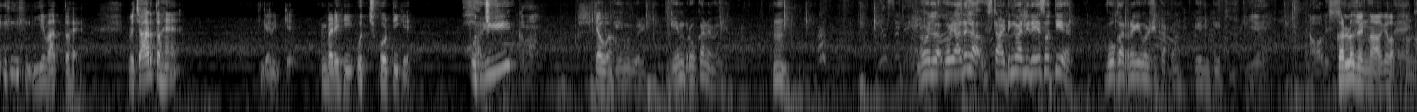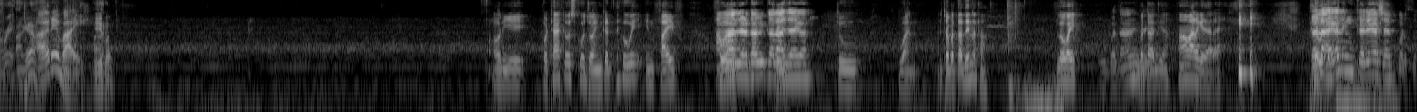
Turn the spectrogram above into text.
ये बात तो है। विचार तो हैं गरीब के बड़े ही उच्च कोटि के। भाई क्या हुआ? गेम गेम ब्रोकन है भाई। हम्म। वो वो याद है स्टार्टिंग वाली रेस होती है। वो करने की कोशिश कर रहा हूँ गेम की। कर लो जो इनमें आगे वापस आ गया? अरे भाई। ये भाई। और ये पोटैटोस को ज्वाइन करते हुए इन फाइव हमारा लड़का भी कल आ जाएगा। टू वन अच्छा बता देना था। लो भाई। बता नहीं बता दिया। हाँ हमारा क्या जा रहा है। कल आएगा लेकिन करेगा शायद परसों।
